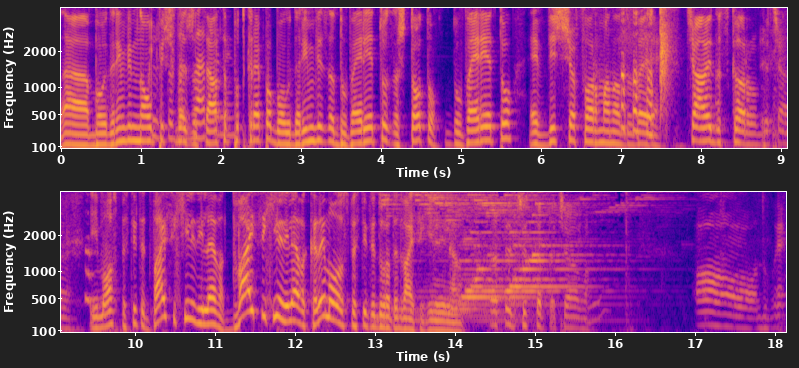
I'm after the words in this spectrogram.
а, благодарим ви много, пичове, за цялата подкрепа. Благодарим ви за доверието, защото доверието е висша форма на доверие. Чао и до скоро. Обичаме. И може да спестите 20 000 лева. 20 000 лева! Къде може да спестите другата 20 000 лева? Това се чиста печалба. О, добре.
